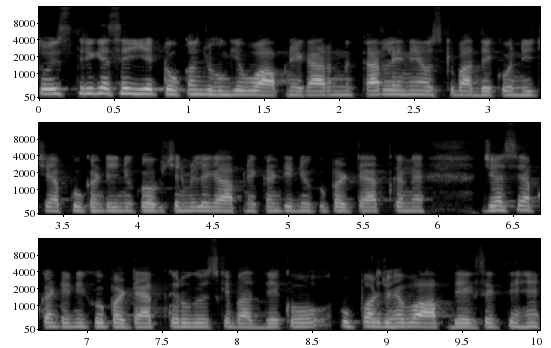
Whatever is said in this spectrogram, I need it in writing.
तो इस तरीके से ये टोकन जो होंगे वो आपने कारण कर लेने हैं, उसके बाद देखो नीचे आपको कंटिन्यू का ऑप्शन मिलेगा, आपने कंटिन्यू के ऊपर टैप करना है। जैसे आप कंटिन्यू के ऊपर टैप करोगे, उसके बाद देखो ऊपर जो है वो आप देख सकते हैं,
